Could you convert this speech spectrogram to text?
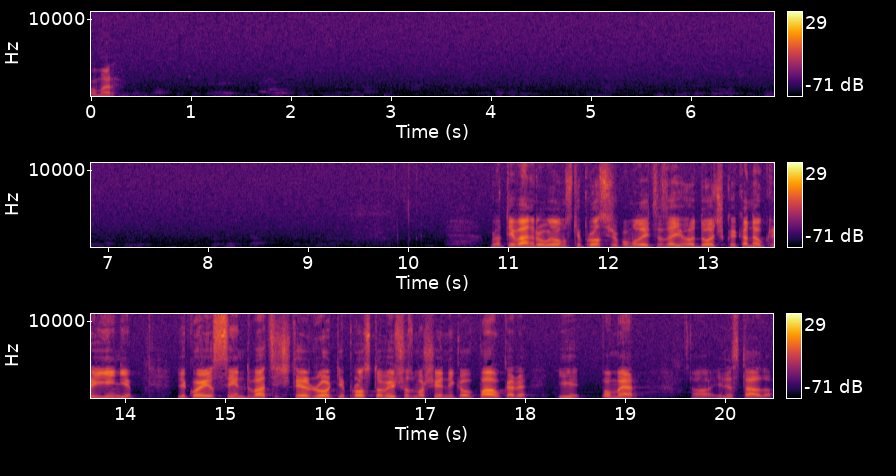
Помер. Брат Іван Ровомський просить, щоб помолитися за його дочку, яка на Україні, в якої син 24 роки, просто вийшов з машинника, впав каже, і помер. А, і не стало.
